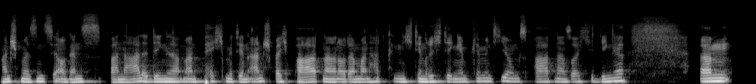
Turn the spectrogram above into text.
manchmal sind es ja auch ganz banale Dinge, hat man Pech mit den Ansprechpartnern oder man hat nicht den richtigen Implementierungspartner, solche Dinge. Ähm,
